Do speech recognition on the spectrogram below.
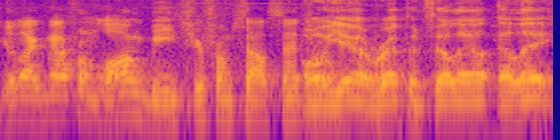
You're like me. I'm from Long Beach. You're from South Central. Oh yeah, repping Phil L- LA.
